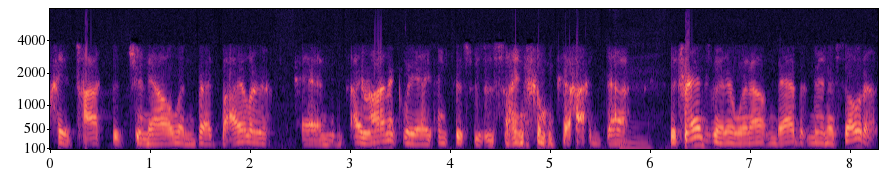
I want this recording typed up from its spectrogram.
I had talked with Janelle and Brett Byler, and ironically, I think this was a sign from God. Uh, mm. The transmitter went out in Babbitt, Minnesota,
